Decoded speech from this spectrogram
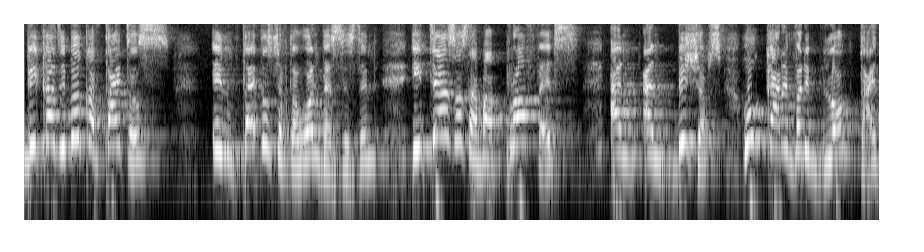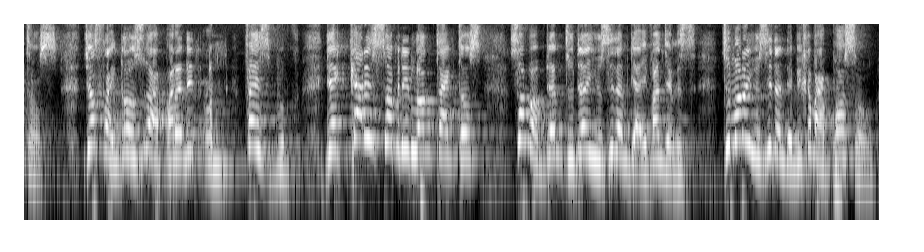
Because the book of Titus in Titus chapter 1, verse 16, it tells us about prophets and, and bishops who carry very long titles, just like those who are paraded on Facebook. They carry so many long titles. Some of them today you see them, they are evangelists. Tomorrow you see them, they become apostle.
